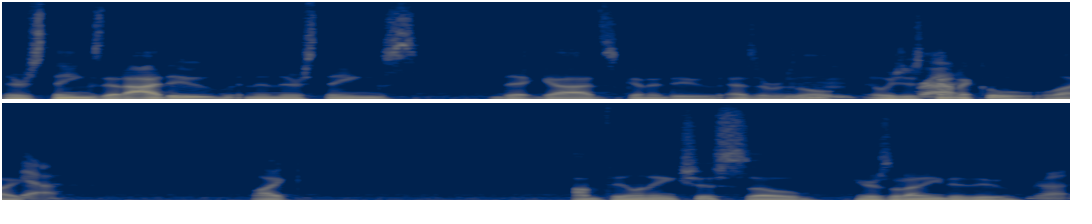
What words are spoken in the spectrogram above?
there's things that i do and then there's things that god's gonna do as a result Mhm. it was just Right. kind of cool like yeah. like i'm feeling anxious so here's what i need to do Right.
